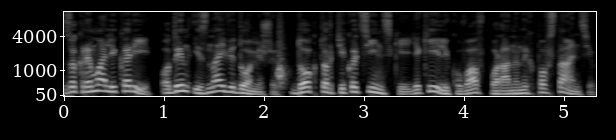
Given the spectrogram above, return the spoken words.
зокрема лікарі. Один із найвідоміших доктор Тікоцінський, який лікував поранених повстанців.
